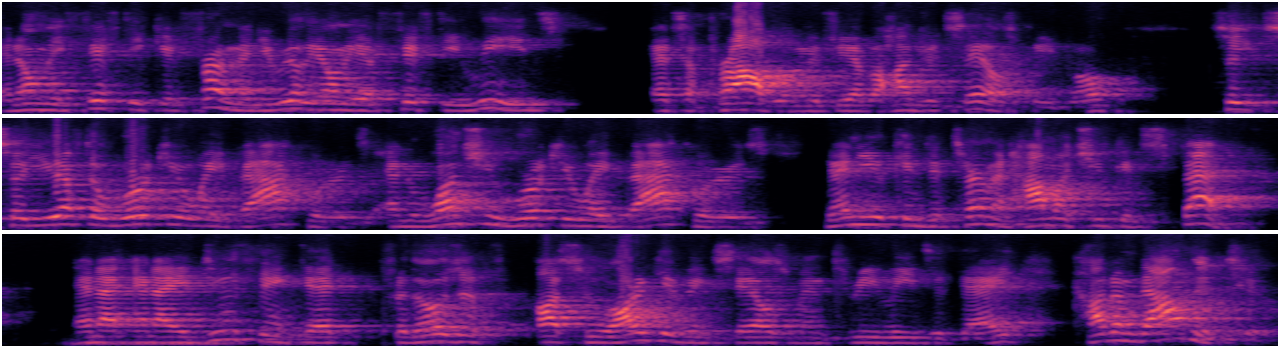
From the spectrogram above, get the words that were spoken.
and only 50 confirm, then you really only have 50 leads. That's a problem if you have 100 salespeople. So, so you have to work your way backwards. And once you work your way backwards, then you can determine how much you can spend. And I, and I do think that for those of us who are giving salesmen three leads a day, cut them down to two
